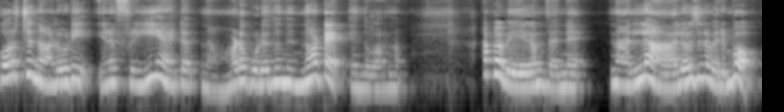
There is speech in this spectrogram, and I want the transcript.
കുറച്ച് നാളുകൂടി ഇങ്ങനെ ഫ്രീ ആയിട്ട് നമ്മുടെ കൂടെ ഒന്ന് നിന്നോട്ടെ എന്ന് പറഞ്ഞു. അപ്പൊ വേഗം തന്നെ നല്ല ആലോചന വരുമ്പോ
